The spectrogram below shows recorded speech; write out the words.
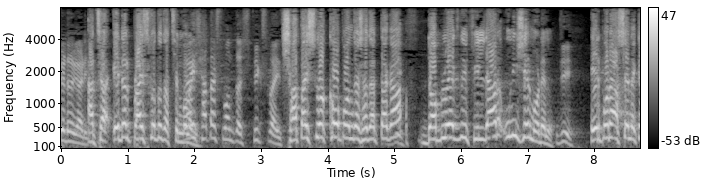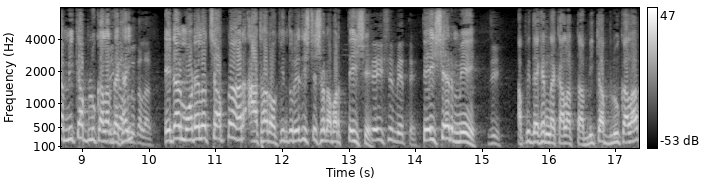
গেটের গাড়ি। আচ্ছা এটার প্রাইস কত যাচ্ছেন বলেন? সাতাশ পঞ্চাশ ফিক্স প্রাইস সাতাইশ লক্ষ পঞ্চাশ হাজার টাকা ডব্লিউ এক্সবি ফিল্ডার উনিশের মডেল জি। এরপরে আসেন একটা মিকা ব্লু কালার দেখাই। এটার মডেল হচ্ছে আপনার আঠারো কিন্তু রেজিস্ট্রেশন আবার তেইশে। তেইশে মেতে। তেইশের মে। আপনি দেখেন না কালারটা মিকা ব্লু কালার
